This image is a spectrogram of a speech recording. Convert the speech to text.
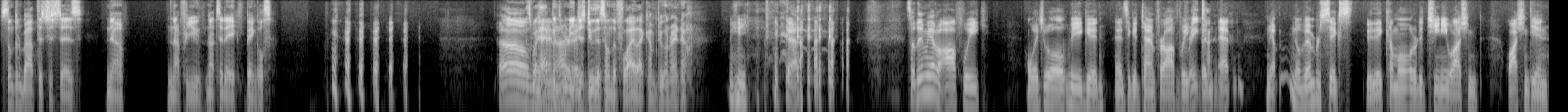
something about this just says no, not for you, not today, Bengals. Oh, That's what man, happens when you just do this on the fly, like I'm doing right now. yeah. so then we have an off week, which will be good. It's a good time for off week. Great time. At yep, November sixth, they come over to Cheney, Washington. Washington,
